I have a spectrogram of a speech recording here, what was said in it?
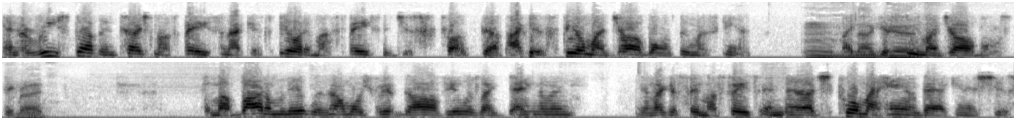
And I reached up and touched my face, and I could feel that my face had just fucked up. I could feel my jawbone through my skin, Mm, like you could good. see my jawbone sticking. Right. And my bottom lip was almost ripped off. It was like dangling, and like I say, my face. And then I just pulled my hand back, and it's just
